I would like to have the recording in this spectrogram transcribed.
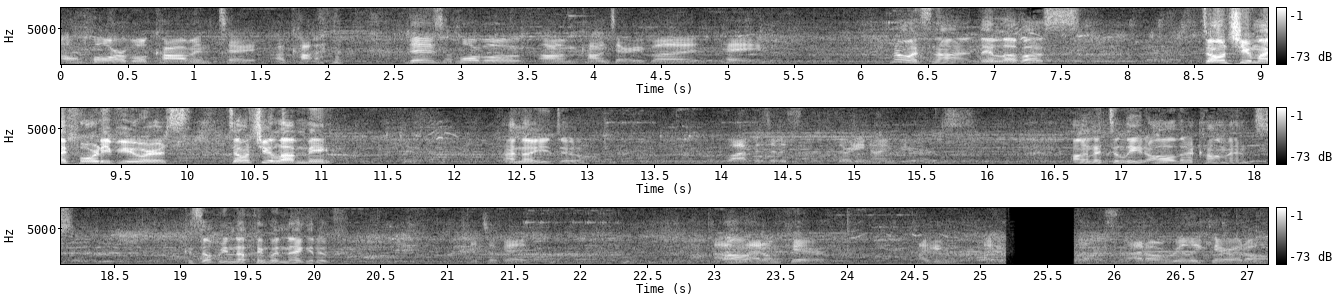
a horrible commentary. This is horrible um, commentary, but hey, No, it's not. They love us. Don't you, my 40 viewers? Don't you love me? I know you do. What happens if it's 39 viewers? I'm gonna delete all their comments because there'll be nothing but negative. It's okay. I, Uh, I don't care. I can. I can. I don't really care at all.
